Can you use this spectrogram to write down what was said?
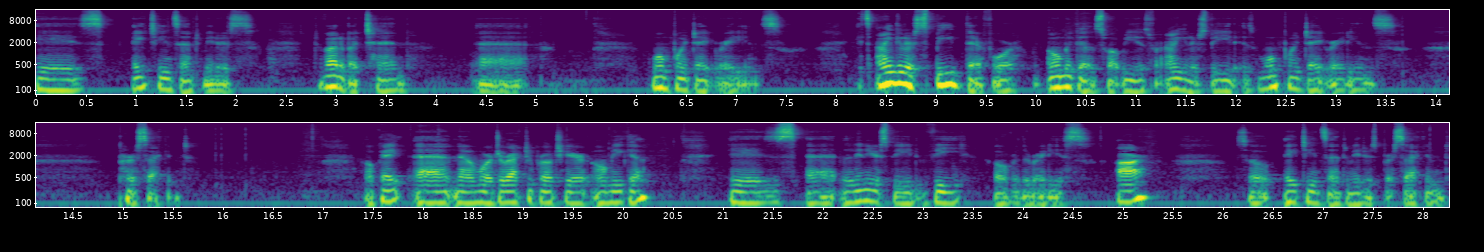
is 18 centimeters divided by 10, uh, 1.8 radians. Its angular speed, therefore, omega is what we use for angular speed, is 1.8 radians per second. Okay, uh, now a more direct approach here, omega is uh, linear speed v over the radius r, so 18 centimeters per second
